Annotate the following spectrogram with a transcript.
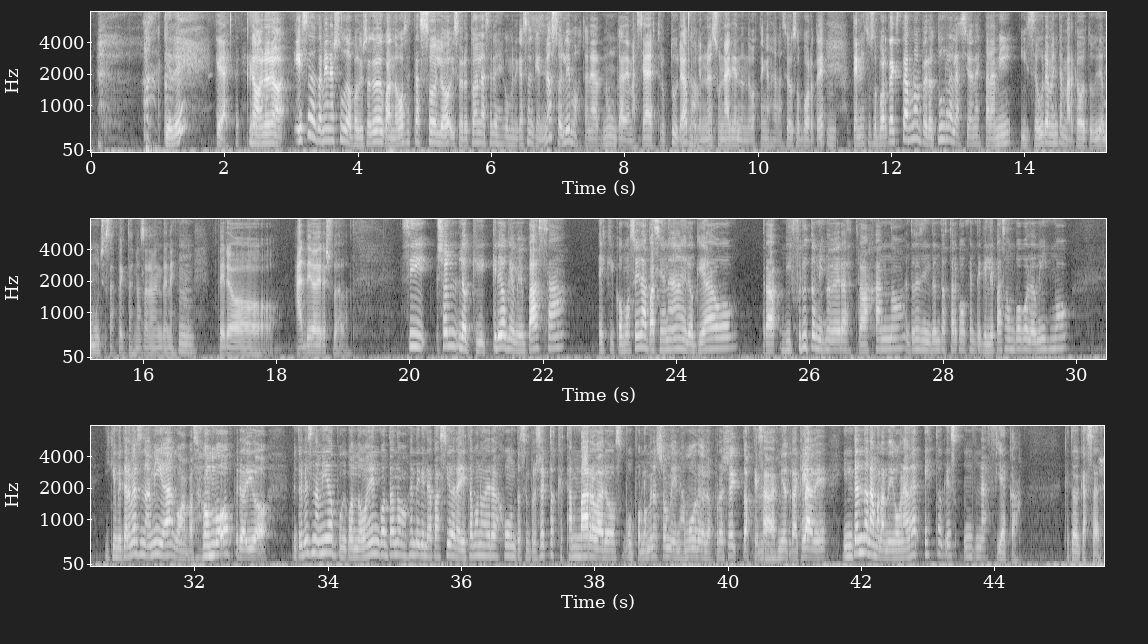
¿Quedé? Quedaste. No, no, no. Eso también ayuda porque yo creo que cuando vos estás solo y sobre todo en las áreas de comunicación que no solemos tener nunca demasiada estructura, porque no, es un área en donde vos tengas demasiado soporte, tenés tu soporte externo, pero tus relaciones para mí y seguramente han marcado tu vida en muchos aspectos, no solamente en este, pero ah, debe haber ayudado. Sí, yo lo que creo que me pasa es que como soy una apasionada de lo que hago, disfruto mis nueve horas trabajando, entonces intento estar con gente que le pasa un poco lo mismo y que me termines una amiga, como me pasó con vos, pero digo, me termines una amiga porque cuando voy encontrando con gente que le apasiona y estamos nueve horas juntos en proyectos que están bárbaros, o por lo menos yo me enamoro de los proyectos, que esa es mi otra clave, intento enamorarme, digo, bueno, a ver, esto que es una fiaca que tengo que hacer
